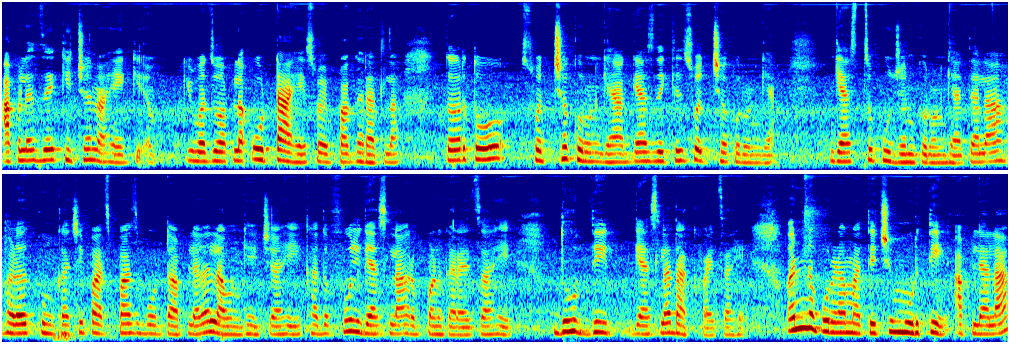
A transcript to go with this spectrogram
आपलं जे किचन आहे कि किंवा जो आपला ओटा आहे स्वयंपाकघरातला तर तो स्वच्छ करून घ्या. गॅस देखील स्वच्छ करून घ्या. गॅसचं पूजन करून घ्या. त्याला हळद कुंकाची पाच पाच बोटं आपल्याला लावून घ्यायची आहे. एखादं फूल गॅसला अर्पण करायचं आहे. धूपदीप गॅसला दाखवायचं आहे. अन्नपूर्णा मातेची मूर्ती आपल्याला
